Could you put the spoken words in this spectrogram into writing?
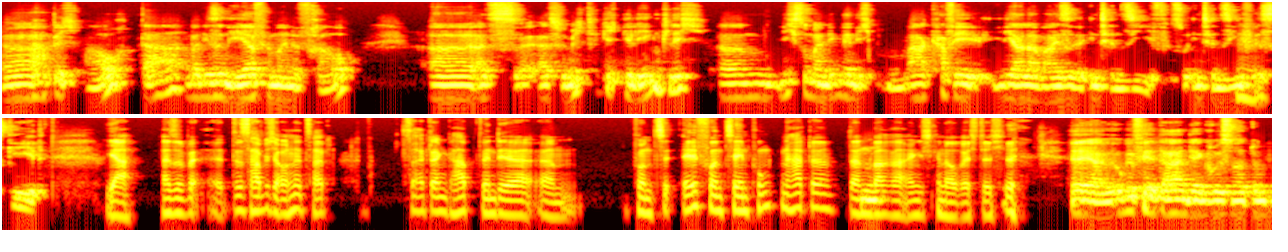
Äh, habe ich auch da, aber die sind eher für meine Frau. Äh, als, als für mich trinke ich gelegentlich. Ähm, nicht so mein Ding, denn ich mag Kaffee idealerweise intensiv, so intensiv Hm. es geht. Ja, also äh, das habe ich auch eine Zeit, Zeit lang gehabt, wenn der ähm, von ze- 11 von 10 Punkten hatte, dann Hm. war er eigentlich genau richtig. Ja, ja, ungefähr da in der Größenordnung.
